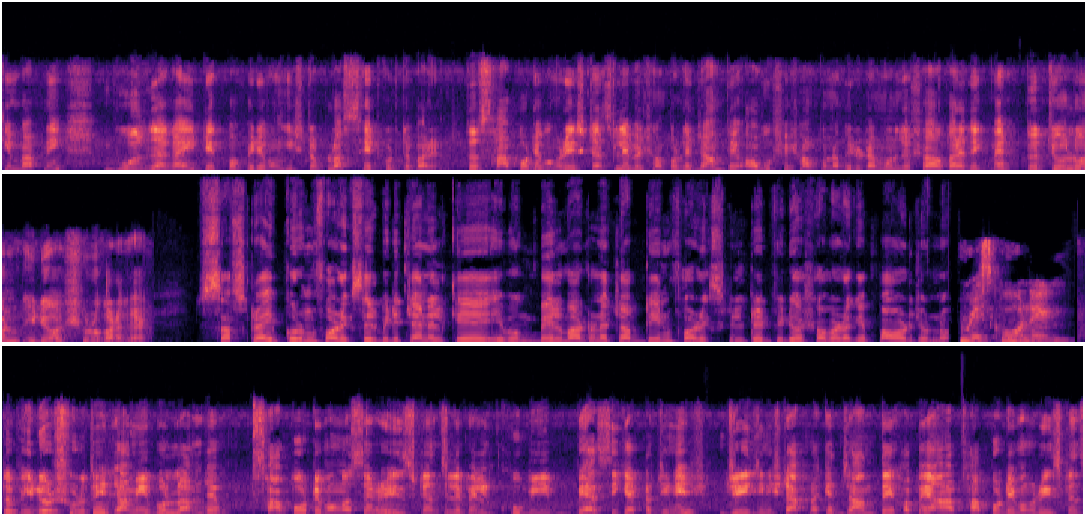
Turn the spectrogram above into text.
কিংবা আপনি ভুল জায়গায় টেক প্রফিট এবং স্টপ লস সেট করতে পারেন। তো সাপোর্ট এবং রেজিস্ট্যান্স লেভেল সম্পর্কে জানতে অবশ্যই সম্পূর্ণ ভিডিওটা মনোযোগ সহকারে দেখবেন। তো চলুন ভিডিও শুরু করা যাক। সাবস্ক্রাইব করুন ফরেক্স এলবিডি চ্যানেলকে এবং বেল বাটনে চাপ দিন ফরেক্স রিলেটেড ভিডিও সবার আগে পাওয়ার জন্য। Risk warning. তো ভিডিওর শুরুতেই আমি বললাম যে সাপোর্ট এবং হচ্ছে রেজিস্ট্যান্স লেভেল খুবই বেসিক একটা জিনিস। যেই জিনিসটা আপনাকে জানতে হবে আর সাপোর্ট এবং রেজিস্ট্যান্স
